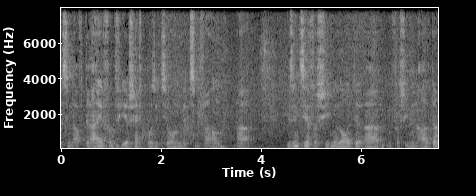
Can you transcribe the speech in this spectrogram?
sind auf drei von vier Chefpositionen sitzen Frauen. Äh, wir sind sehr verschiedene Leute, äh, in verschiedenen Alter.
